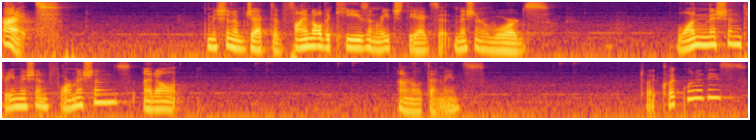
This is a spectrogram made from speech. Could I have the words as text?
All right. Mission objective: Find all the keys and reach the exit. Mission rewards: One mission, three mission, four missions. I don't. I don't know what that means. Do I click one of these?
